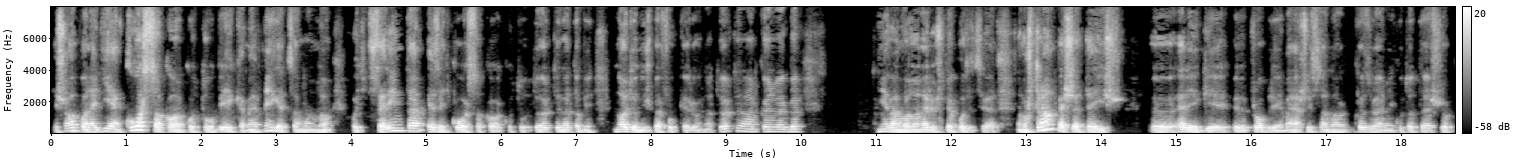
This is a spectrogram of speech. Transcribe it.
és abban egy ilyen korszakalkotó béke, mert még egyszer mondom, hogy szerintem ez egy korszakalkotó történet, ami nagyon is be fog kerülni a történelemkönyvekbe, nyilvánvalóan erősíti a pozícióját. Na most Trump esete is eléggé problémás, hiszen a közvéleménykutatások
